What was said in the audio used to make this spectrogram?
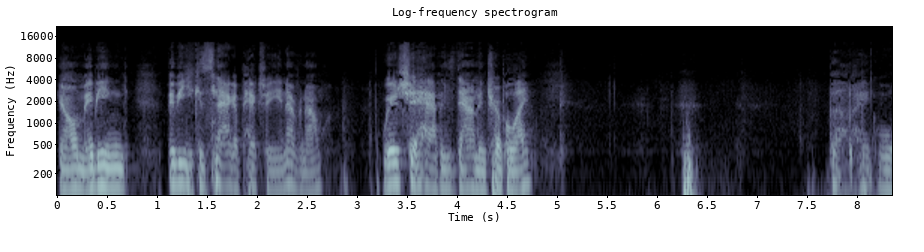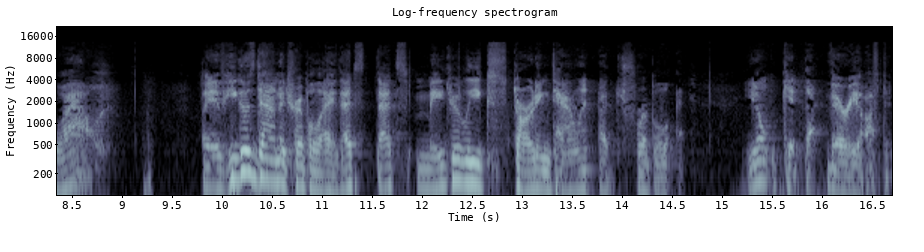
You know, maybe maybe you can snag a picture. You never know. Weird shit happens down in AAA. But like, wow. Like if he goes down to AAA, that's that's major league starting talent at AAA. You don't get that very often.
